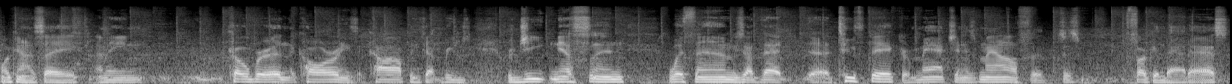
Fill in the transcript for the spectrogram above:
what can i say? I mean cobra in the car and he's a cop. He's got brigitte nielsen with him. He's got that uh, toothpick or match in his mouth. It's just fucking badass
